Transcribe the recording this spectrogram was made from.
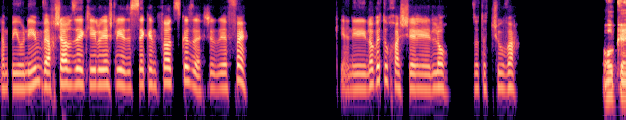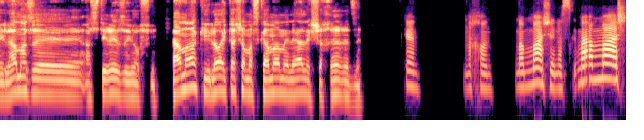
למיונים, ועכשיו זה כאילו יש לי איזה second thoughts כזה, שזה יפה. כי אני לא בטוחה שלא, זאת התשובה. אוקיי, למה זה... אז תראי איזה יופי. למה? כי לא הייתה שם הסכמה מלאה לשחרר את זה. כן, נכון. ממש אין הסכמה, ממש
